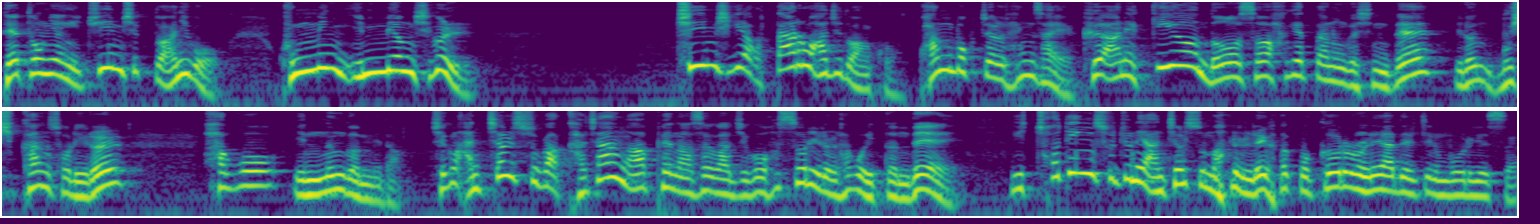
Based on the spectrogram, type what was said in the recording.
대통령이 취임식도 아니고 국민 임명식을 취임식이라고 따로 하지도 않고 광복절 행사에 그 안에 끼어 넣어서 하겠다는 것인데 이런 무식한 소리를 하고 있는 겁니다. 지금 안철수가 가장 앞에 나서 가지고 헛소리를 하고 있던데 이 초딩 수준의 안철수 말을 내 갖고 거론을 해야 될지는 모르겠어.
